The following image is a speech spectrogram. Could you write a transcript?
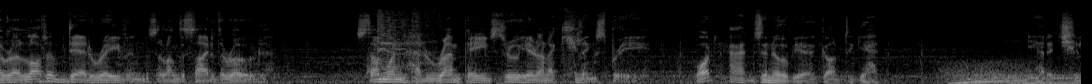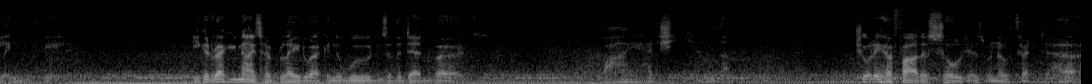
There were a lot of dead ravens along the side of the road. Someone had rampaged through here on a killing spree. What had Zenobia gone to get? He had a chilling feeling. He could recognize her blade work in the wounds of the dead birds. Why had she killed them? Surely her father's soldiers were no threat to her.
